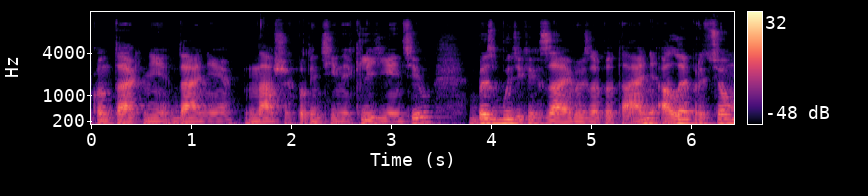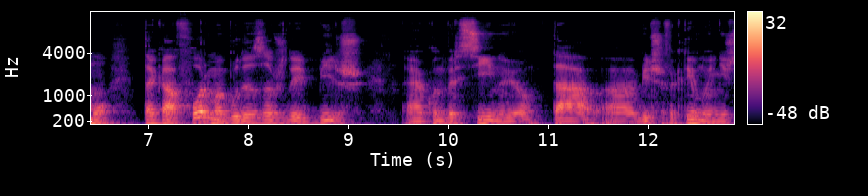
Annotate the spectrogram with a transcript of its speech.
контактні дані наших потенційних клієнтів без будь-яких зайвих запитань, але при цьому така форма буде завжди більш е, конверсійною та е, більш ефективною, ніж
